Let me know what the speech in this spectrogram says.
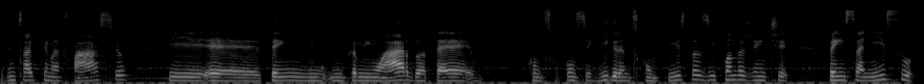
a gente sabe que não é fácil, que é, tem um, um caminho árduo até conseguir grandes conquistas e quando a gente pensa nisso,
